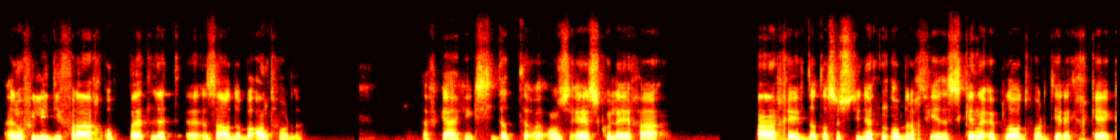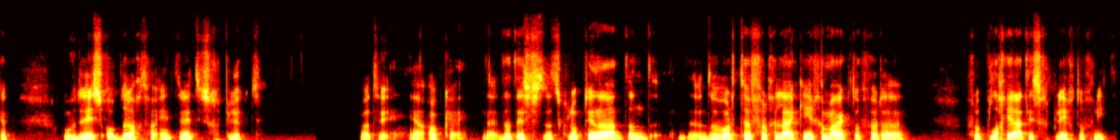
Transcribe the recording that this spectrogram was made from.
En of jullie die vraag op Padlet uh, zouden beantwoorden. Even kijken, ik zie dat uh, onze eerste collega aangeeft dat als een student een opdracht via de scanner uploadt, wordt direct gekeken of deze opdracht van internet is geplukt. Wat weer? Ja, oké. Dat, is, dat klopt inderdaad. Dan, er wordt een vergelijking gemaakt of er of er plagiaat is gepleegd of niet.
